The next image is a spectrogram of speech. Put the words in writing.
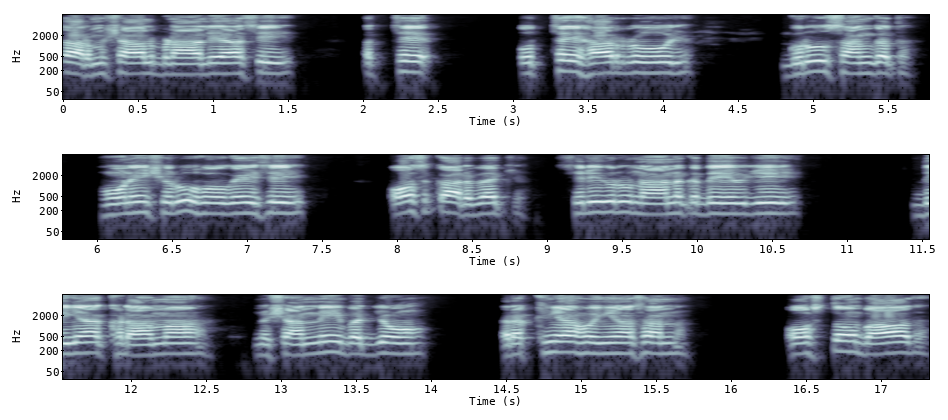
ਧਰਮਸ਼ਾਲ ਬਣਾ ਲਿਆ ਸੀ। ਉੱਥੇ ਉੱਥੇ ਹਰ ਰੋਜ਼ ਗੁਰੂ ਸੰਗਤ ਹੋਣੀ ਸ਼ੁਰੂ ਹੋ ਗਈ ਸੀ। ਉਸ ਘਰ ਵਿੱਚ ਸ੍ਰੀ ਗੁਰੂ ਨਾਨਕ ਦੇਵ ਜੀ ਦੀਆਂ ਖੜਾਵਾਂ, ਨਿਸ਼ਾਨੀ ਵਜੋਂ ਰੱਖੀਆਂ ਹੋਈਆਂ ਸਨ। ਉਸ ਤੋਂ ਬਾਅਦ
